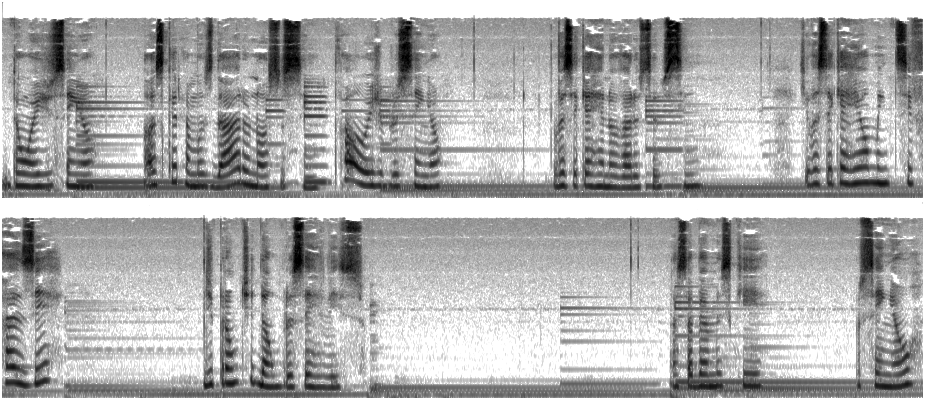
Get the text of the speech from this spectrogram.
Então hoje, Senhor, nós queremos dar o nosso sim. Fala hoje para o Senhor que você quer renovar o seu sim, que você quer realmente se fazer de prontidão para o serviço. Nós sabemos que o Senhor,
